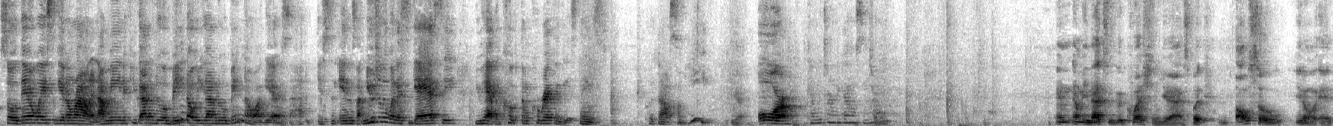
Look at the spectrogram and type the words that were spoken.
So there are ways to get around it. I mean, if you got to do a beano, you got to do a beano, I guess. It's an enzyme. Usually, when it's gassy, you haven't cooked them correctly. These things put out some heat. Yeah. Or can we turn it down some more? And I mean that's a good question you asked, but also you know, and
